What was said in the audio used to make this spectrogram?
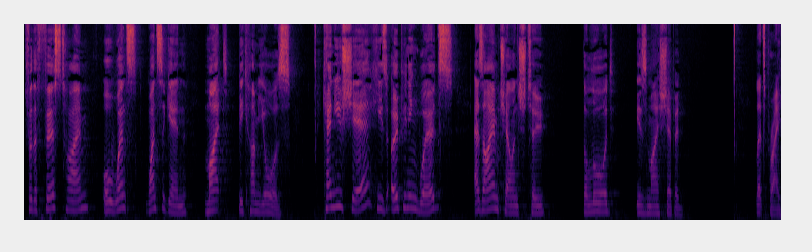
for the first time or once, once again might become yours. Can you share his opening words as I am challenged to? The Lord is my shepherd. Let's pray.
